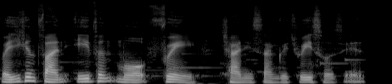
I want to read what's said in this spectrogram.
where you can find even more free Chinese language resources.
